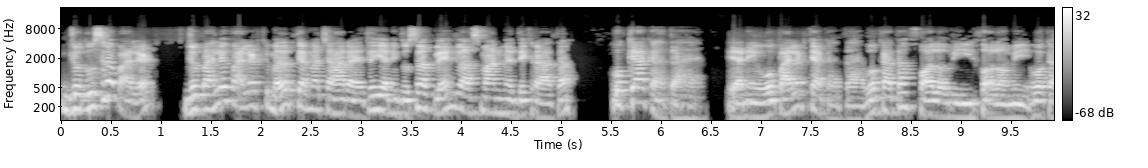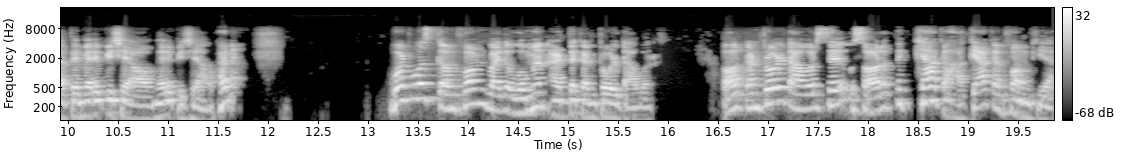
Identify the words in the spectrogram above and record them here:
जो दूसरा पायलट जो पहले पायलट की मदद करना चाह रहे थे, यानी दूसरा प्लेन जो आसमान में दिख रहा था, वो क्या कहता है? यानी वो पायलट क्या कहता है? वो कहता है फॉलो मी फॉलो मी वो कहते हैं, मेरे पीछे आओ, मेरे पीछे आओ, है ना? What was confirm by the woman at the control tower और कंट्रोल टावर से उस औरत ने क्या कहा? क्या कंफर्म किया?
